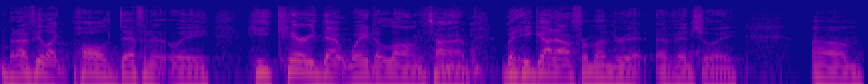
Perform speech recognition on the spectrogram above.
but I feel like Paul definitely he carried that weight a long time, but he got out from under it eventually. Um,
